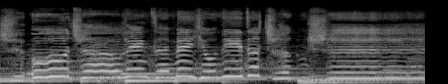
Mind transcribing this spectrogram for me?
是无着零在没有你的城市。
